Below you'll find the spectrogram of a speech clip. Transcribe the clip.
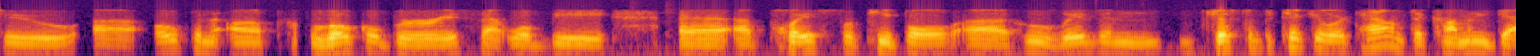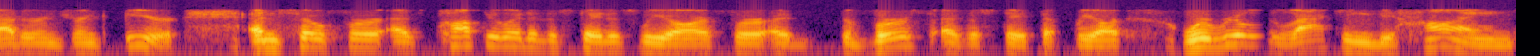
to uh, open up local breweries that will be a, a place for people uh, who live in just a particular town to come and gather and drink beer. And so, for as populated a state as we are, for as diverse as a state that we are, we're really lacking behind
